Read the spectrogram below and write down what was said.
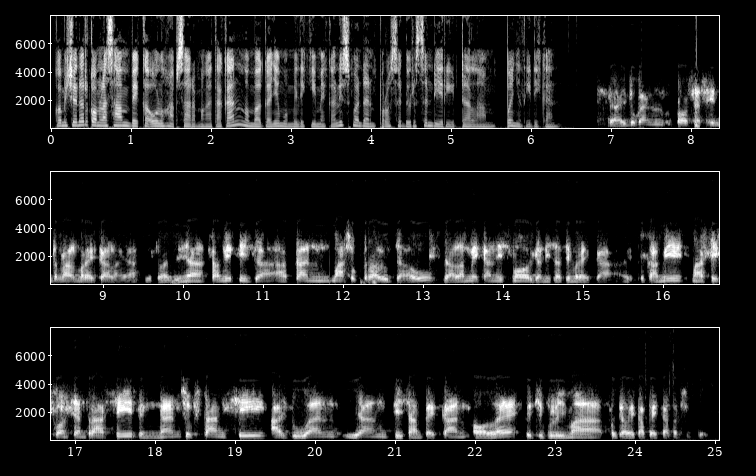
Komisioner Komnas HAM BK Ulung Hapsara mengatakan lembaganya memiliki mekanisme dan prosedur sendiri dalam penyelidikan. Ya, itu kan proses internal mereka lah ya. Itu artinya kami tidak akan masuk terlalu jauh dalam mekanisme organisasi mereka. Itu kami masih konsentrasi dengan substansi aduan yang disampaikan oleh 75 pegawai KPK tersebut.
